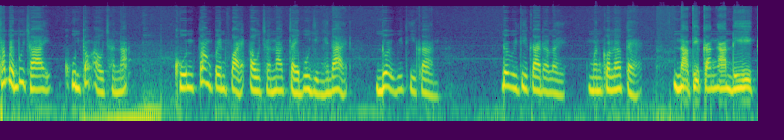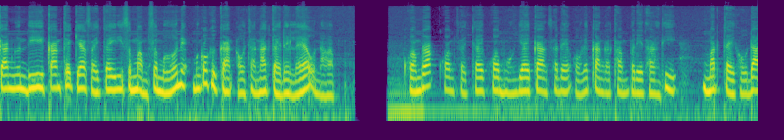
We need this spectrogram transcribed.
ถ้าเป็นผู้ชายคุณต้องเอาชนะ คุณต้องเป็นฝ่ายเอาชนะใจผู้หญิงให้ได้ ด้วยวิธีการ ด้วยวิธีการอะไร มันก็แล้วแต่หน้าที่การงานดี การเงินดี การเทคแคร์ใส่ใจดีสม่ำเสมอเนี่ยมันก็คือการเอาชนะใจได้แล้วนะครับ ความรักความใส่ใจความห่วงใยการแสดงออกและการกระทำไปในทางที่มัดใจเขาได้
